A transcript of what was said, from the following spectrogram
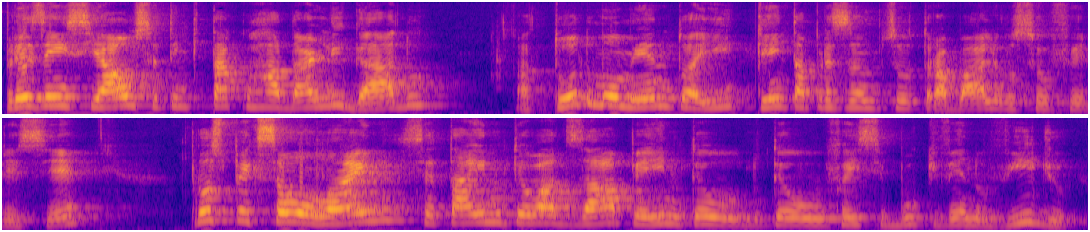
Presencial, você tem que estar tá com o radar ligado a todo momento aí. Quem está precisando do seu trabalho, você oferecer. Prospecção online, você está aí no teu WhatsApp, aí no teu, no teu Facebook vendo vídeo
